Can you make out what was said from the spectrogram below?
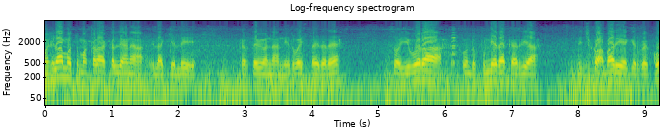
ಮಹಿಳಾ ಮತ್ತು ಮಕ್ಕಳ ಕಲ್ಯಾಣ ಇಲಾಖೆಯಲ್ಲಿ ಕರ್ತವ್ಯವನ್ನು ನಿರ್ವಹಿಸ್ತಾ ಇದ್ದಾರೆ. ಸೊ ಇವರ ಒಂದು ಪುಣ್ಯದ ಕಾರ್ಯ ನಿಜಕ್ಕೂ ಅಭಾರಿಯಾಗಿರಬೇಕು.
